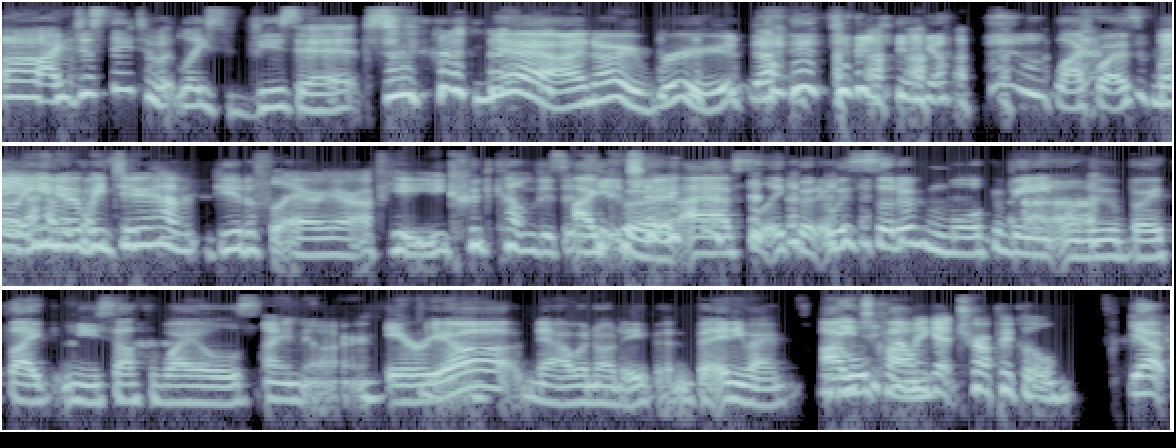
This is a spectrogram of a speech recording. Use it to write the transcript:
oh, I just need to at least visit. yeah, I know. Rude. Likewise, me. Well, you know, we do have a beautiful area up here. You could come visit I could. too. I absolutely could. It was sort of more convenient when we were both like New South Wales I know. area. Yeah. Now we're not even. But anyway, You I will come. come. and get tropical. Yep.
